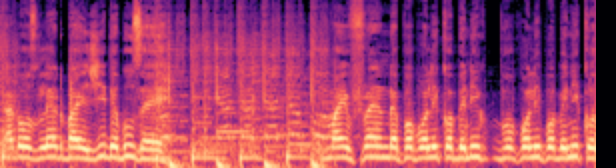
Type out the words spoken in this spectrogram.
that was led by Jibe Buze. My friend Popolipo Benico, Popolipo Benico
